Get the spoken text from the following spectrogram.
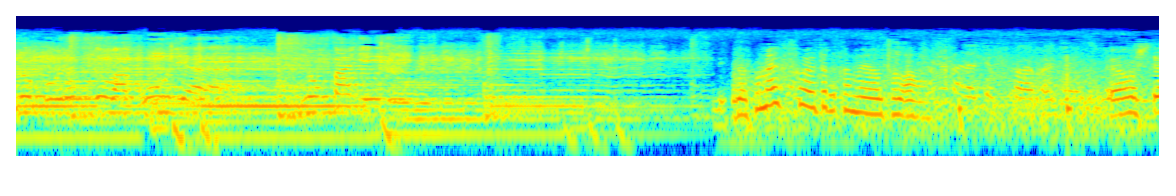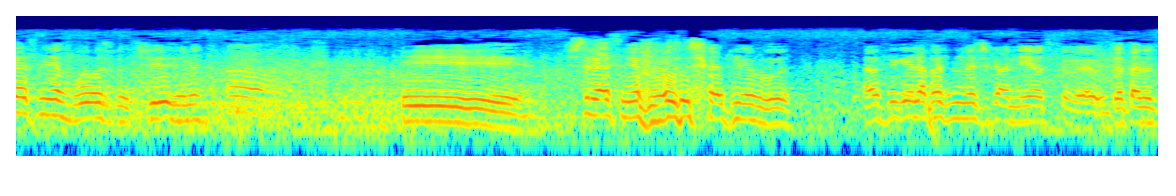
procurando agulha num palheiro. Como é que foi o tratamento lá? É um estresse nervoso que eu tive, né? E. Estresse nervoso, estresse nervoso. Aí eu fiquei lá fazendo medicamento, tratamento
